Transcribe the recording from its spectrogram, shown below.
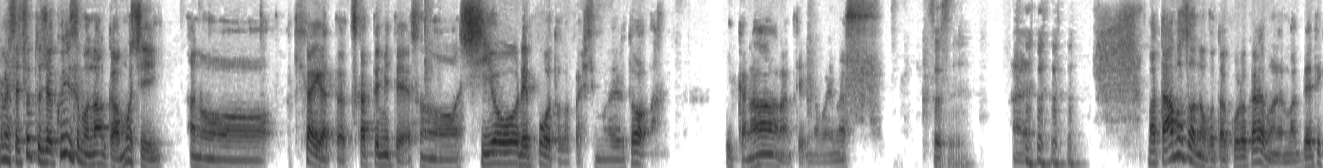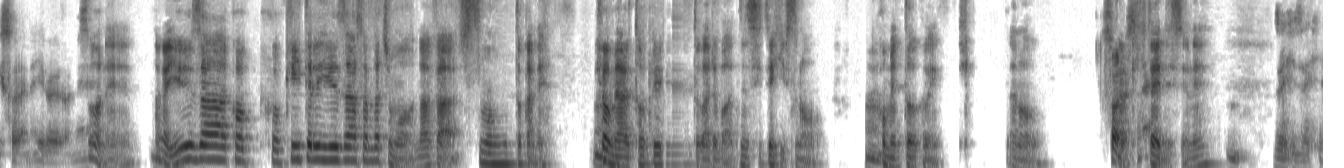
りました。ちょっとじゃあクイズもなんか、もし、あのー、機会があったら使ってみて、その、使用レポートとかしてもらえると、いいかななんていうふうに思います。そうですね。はい。また Amazon のことはこれからもね、まあ、出てきそうだね、いろいろね。そうね。なんかユーザー、こうこう聞いてるユーザーさんたちも、なんか質問とかね、興味あるトピックとかあれば、ぜひぜひそのコメントとかに、あの、そうですね。聞きたいですよね。うん、ぜひぜひ。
